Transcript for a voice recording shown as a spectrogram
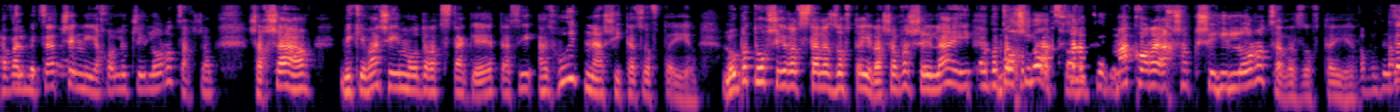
אבל מצד שני, יכול להיות שהיא לא רוצה עכשיו, שעכשיו, מכיוון שהיא מאוד רצתה גט, אז, היא, אז הוא התנה שהיא תעזוב את העיר. לא בטוח שהיא רצתה לעזוב את העיר. עכשיו השאלה היא, מה קורה, לא עכשיו, מה קורה עכשיו כשהיא לא רוצה לעזוב את העיר? אבל, אבל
